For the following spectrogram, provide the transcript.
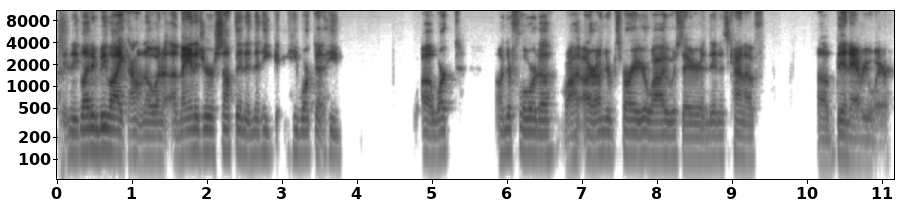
and he let him be like I don't know a, a manager or something, and then he he worked at he uh, worked under Florida or under Spurrier while he was there, and then it's kind of uh, been everywhere.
